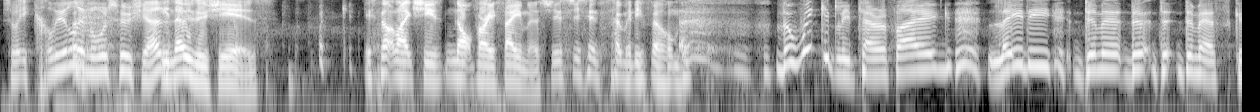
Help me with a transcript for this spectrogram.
so he clearly knows who she is. He knows who she is. It's not like she's not very famous. She's she's in so many films. The wickedly terrifying Lady Dim- D- D- Dimesk.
